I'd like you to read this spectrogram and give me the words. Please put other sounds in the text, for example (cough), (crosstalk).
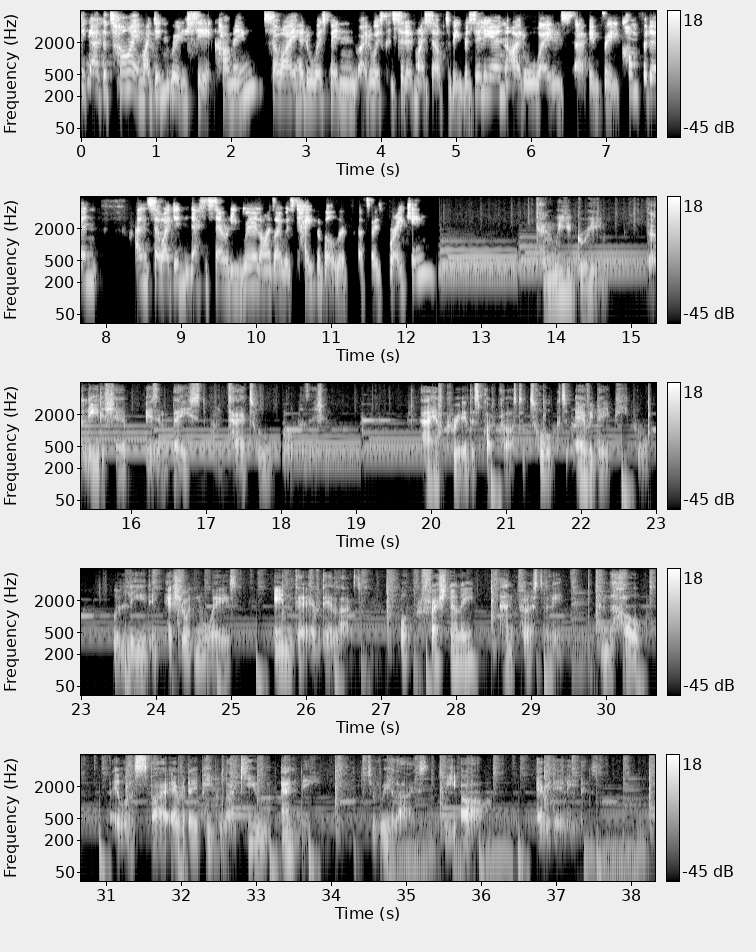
think at the time I didn't really see it coming. So I had always been, I'd always considered myself to be resilient. I'd always uh, been really confident. And so I didn't necessarily realize I was capable of, I suppose, breaking. Can we agree that leadership isn't based on title or position? I have created this podcast to talk to everyday people who lead in extraordinary ways in their everyday lives, both professionally and personally, in the hope that it will inspire everyday people like you and me to realize we are everyday leaders.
